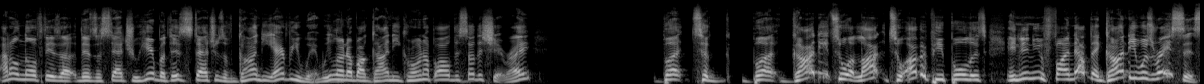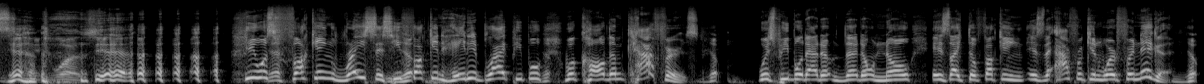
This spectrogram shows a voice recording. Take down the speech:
I don't know if there's a there's a statue here, but there's statues of Gandhi everywhere. We learn about Gandhi growing up, all this other shit, right? But to but Gandhi to a lot to other people is, and then you find out that Gandhi was racist. yeah. It was. Yeah. He was fucking racist. He Yep. fucking hated black people. Would call them kafirs. Yep. Which people that don't, that don't know is like the fucking is the African word for nigga. Yep.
